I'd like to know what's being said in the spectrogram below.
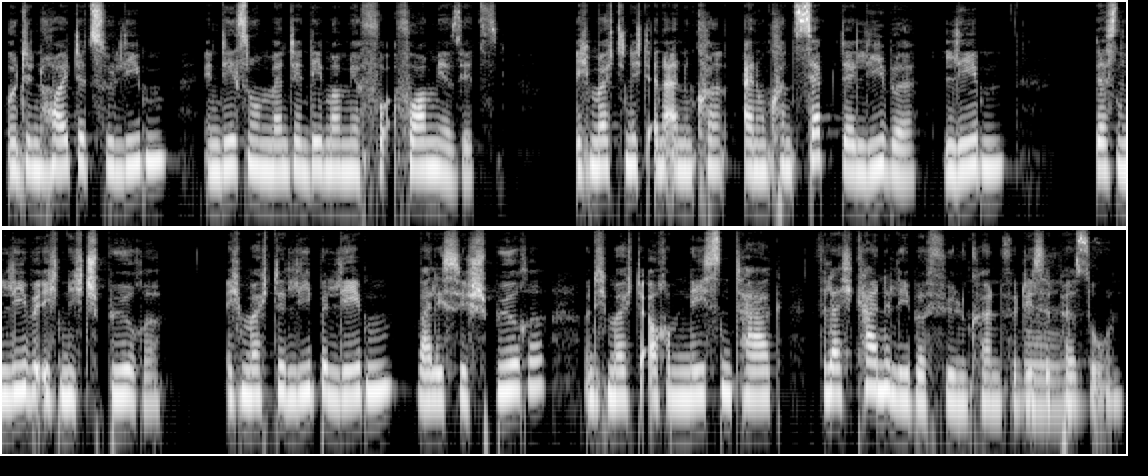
und ihn heute zu lieben, in diesem Moment, in dem er mir vor, vor mir sitzt. Ich möchte nicht in einem, einem Konzept der Liebe leben, dessen Liebe ich nicht spüre. Ich möchte Liebe leben, weil ich sie spüre und ich möchte auch am nächsten Tag vielleicht keine Liebe fühlen können für diese mhm. Person.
